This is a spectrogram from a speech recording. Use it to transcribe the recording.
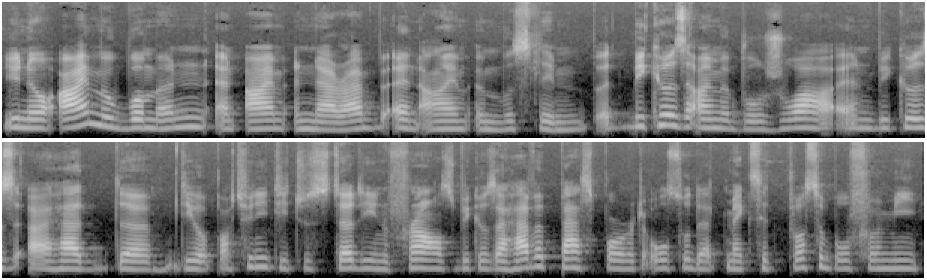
You know, I'm a woman and I'm an Arab and I'm a Muslim. But because I'm a bourgeois and because I had the opportunity to study in France, because I have a passport also that makes it possible for me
